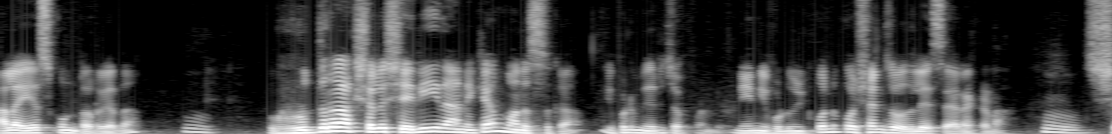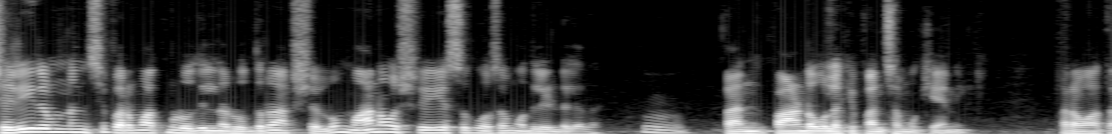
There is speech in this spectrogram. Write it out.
అలా వేసుకుంటారు కదా. రుద్రాక్షలు శరీరానికా మనసుకా ఇప్పుడు మీరు చెప్పండి. నేను ఇప్పుడు కొన్ని క్వశ్చన్స్ వదిలేశారు అక్కడ. శరీరం నుంచి పరమాత్ముడు వదిలిన రుద్రాక్షలు మానవ శ్రేయస్సు కోసం వదిలిండు కదా. పాండవులకి పంచముఖి అని. తర్వాత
